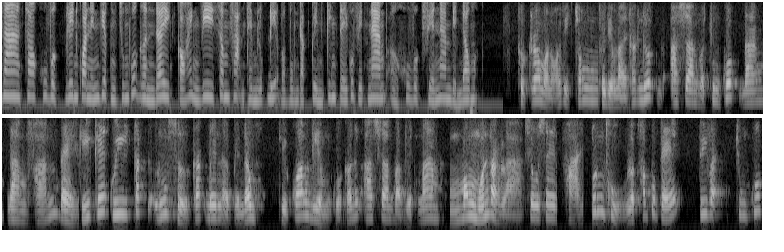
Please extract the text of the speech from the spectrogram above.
ra cho khu vực liên quan đến việc Trung Quốc gần đây có hành vi xâm phạm thềm lục địa và vùng đặc quyền kinh tế của Việt Nam ở khu vực phía Nam Biển Đông? Thực ra mà nói thì trong thời điểm này các nước ASEAN và Trung Quốc đang đàm phán để ký kết quy tắc ứng xử các bên ở Biển Đông thì quan điểm của các nước ASEAN và Việt Nam mong muốn rằng là COC phải tuân thủ luật pháp quốc tế. Tuy vậy, Trung Quốc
